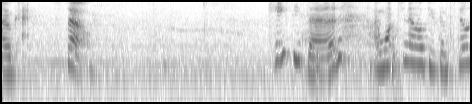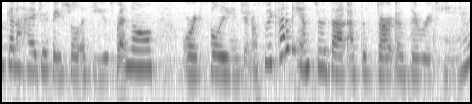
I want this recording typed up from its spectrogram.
Okay, so Casey said, I want to know if you can still get a hydrofacial if you use retinol or exfoliating in general. So we kind of answered that at the start of the routine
